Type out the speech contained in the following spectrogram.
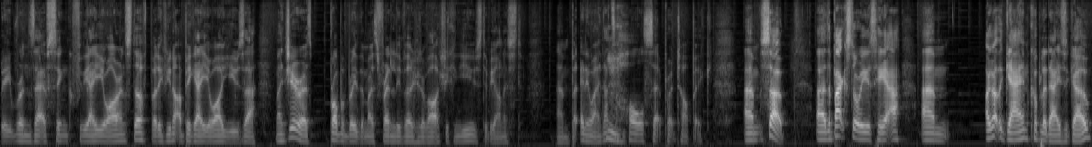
it runs out of sync for the AUR and stuff. But if you're not a big AUR user, Manjaro is probably the most friendly version of Arch you can use, to be honest. Um, but anyway, that's mm. a hmm. whole separate topic. Um, so uh, the backstory is here. Um, I got the game a couple of days ago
